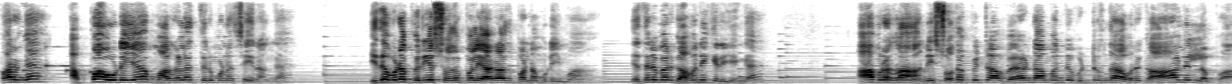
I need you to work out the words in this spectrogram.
பாருங்க அப்பாவுடைய மகளை திருமணம் செய்கிறாங்க இதை விட பெரிய சொதப்பல் யாராவது பண்ண முடியுமா? எத்தனை பேர் கவனிக்கிறீங்க? ஆபிரகாம் நீ சொதப்பிட்டா வேண்டாம் என்று விட்டிருந்தா அவருக்கு ஆள் இல்லைப்பா.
